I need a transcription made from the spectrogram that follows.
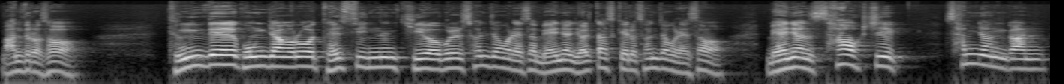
만들어서 등대 공장으로 될 수 있는 기업을 선정을 해서 매년 15개를 선정을 해서 매년 4억씩 3년간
